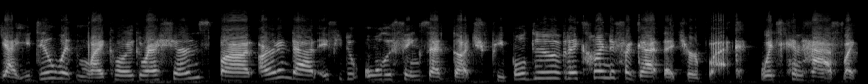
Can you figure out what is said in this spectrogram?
yeah, you deal with microaggressions, but other than that, if you do all the things that Dutch people do, they kind of forget that you're black, which can have like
